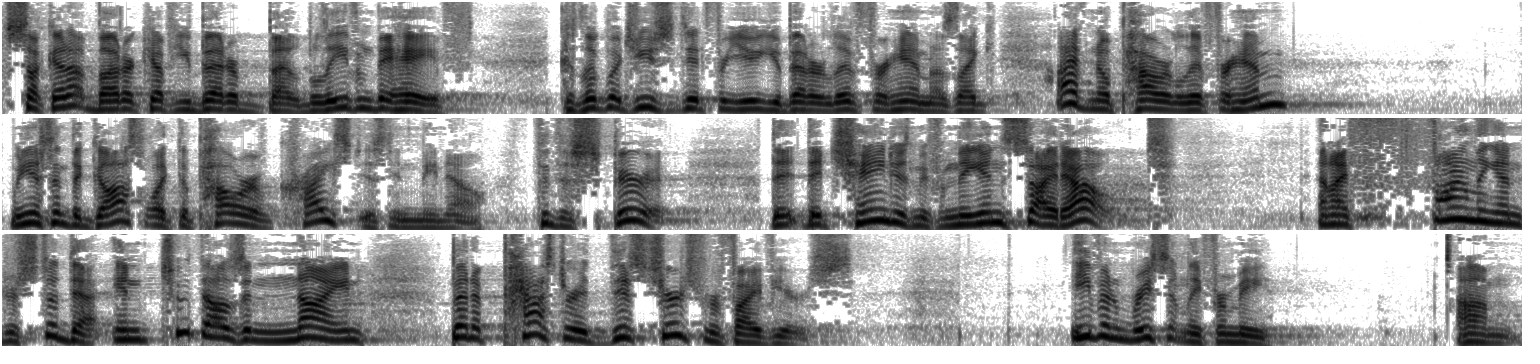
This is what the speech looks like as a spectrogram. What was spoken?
suck it up, buttercup. You better believe and behave. Because look what Jesus did for you, you better live for him. I was like, I have no power to live for him. When you sent the gospel, like the power of Christ is in me now through the Spirit that, that changes me from the inside out. And I finally understood that. In 2009, been a pastor at this church for five years. Even recently for me, um,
